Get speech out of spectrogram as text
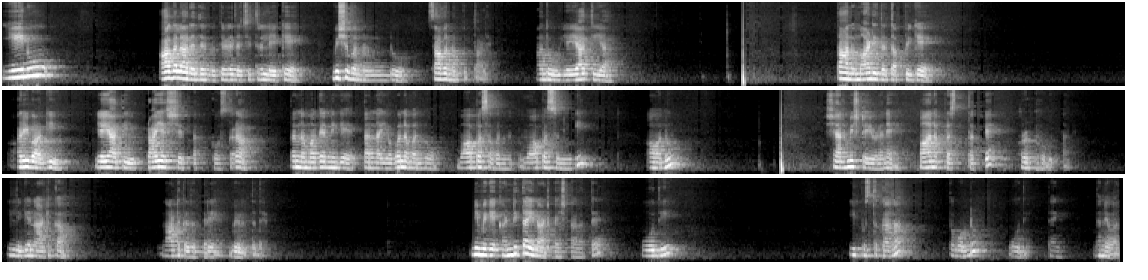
ಏನೂ ಆಗಲಾರದೆಂದು ತಿಳಿದ ಚಿತ್ರಲೇಖೆ ವಿಷವನ್ನುಂಡು ಸಾವನ್ನಪ್ಪುತ್ತಾಳೆ. ಅದು ಯಯಾತಿಯ ತಾನು ಮಾಡಿದ ತಪ್ಪಿಗೆ ಅರಿವಾಗಿ ಯಯಾತಿ ಪ್ರಾಯಶ್ಚಿತ್ತಕ್ಕೋಸ್ಕರ ತನ್ನ ಮಗನಿಗೆ ತನ್ನ ಯೌವನವನ್ನು ವಾಪಸವನ್ನು ವಾಪಸ್ಸು ನೀಡಿ ಅವನು ಶರ್ಮಿಷ್ಠೆಯೊಡನೆ ವಾನಪ್ರಸ್ಥಕ್ಕೆ ಹೊರಟು ಹೋಗುತ್ತಾನೆ. ಇಲ್ಲಿಗೆ ನಾಟಕ, ನಾಟಕದ ತೆರೆ ಬೀಳುತ್ತದೆ. ನಿಮಗೆ ಖಂಡಿತ ಈ ನಾಟಕ ಇಷ್ಟ ಆಗುತ್ತೆ. ಓದಿ, ಈ ಪುಸ್ತಕನ ತಗೊಂಡು ಓದಿ. Thank you. ಧನ್ಯವಾದ.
